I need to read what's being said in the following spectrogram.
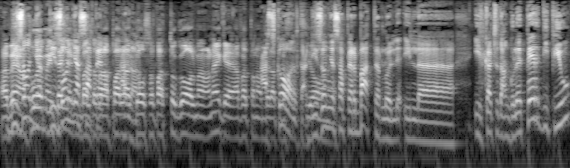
Vabbè, bisogna, ma bisogna saper... la palla allora, addosso, ha fatto gol, ma non è che ha fatto una bella Ascolta, bisogna saper batterlo il, il, il calcio d'angolo. E per di più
